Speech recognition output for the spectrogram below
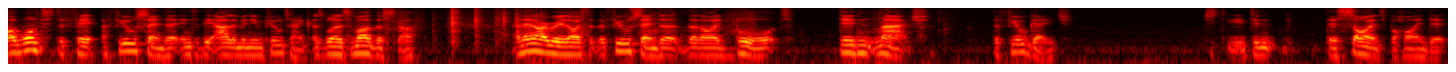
I wanted to fit a fuel sender into the aluminium fuel tank as well as some other stuff. And then I realised that the fuel sender that I'd bought didn't match the fuel gauge. Just it didn't. There's science behind it.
